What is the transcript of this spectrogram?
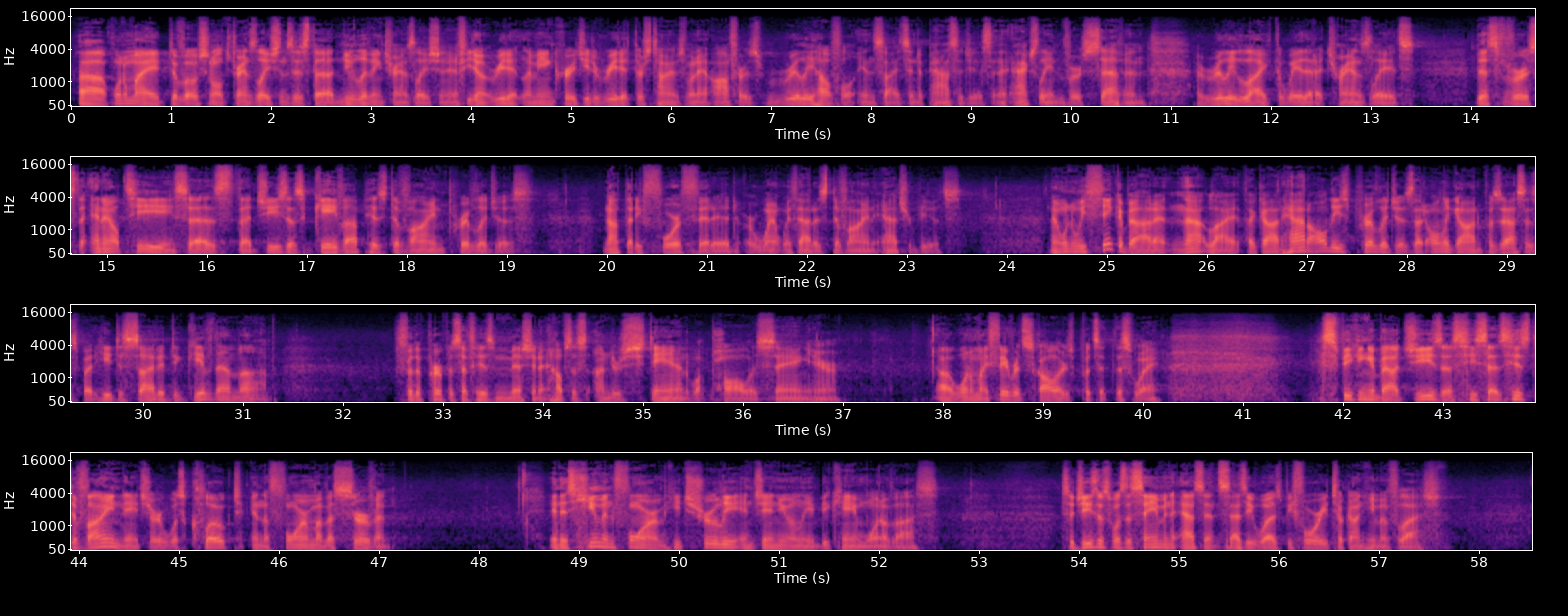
Uh, one of my devotional translations is the New Living Translation. And if you don't read it, let me encourage you to read it. There's times when it offers really helpful insights into passages. And actually, in verse 7, I really like the way that it translates this verse. The NLT says that Jesus gave up his divine privileges, not that he forfeited or went without his divine attributes. Now, when we think about it in that light, that God had all these privileges that only God possesses, but he decided to give them up for the purpose of his mission, it helps us understand what Paul is saying here. Uh, one of my favorite scholars puts it this way. Speaking about Jesus, he says his divine nature was cloaked in the form of a servant. In his human form, he truly and genuinely became one of us. So Jesus was the same in essence as he was before he took on human flesh.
